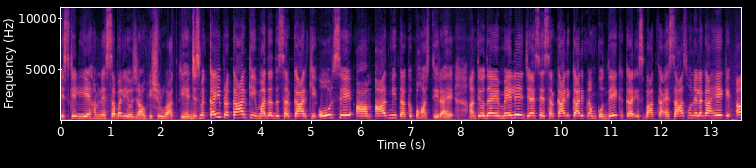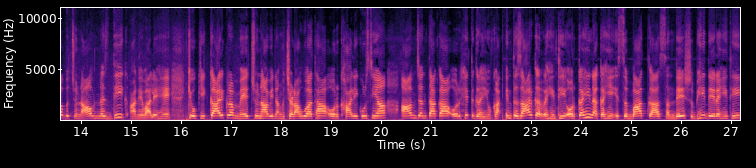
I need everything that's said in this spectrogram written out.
इसके लिए हमने सबल योजनाओं की शुरुआत की है, जिसमें कई प्रकार की मदद सरकार की ओर से आम आदमी तक पहुँचती रहे। अंत्योदय मेले जैसे सरकारी कार्यक्रम को देखकर इस बात का एहसास होने लगा है है कि अब चुनाव नज़दीक आने वाले हैं, क्योंकि कार्यक्रम में चुनावी रंग चढ़ा हुआ था और खाली कुर्सियाँ आम जनता का और हितग्रहियों का इंतज़ार कर रही थी और कहीं ना कहीं इस बात का संदेश भी दे रही थी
